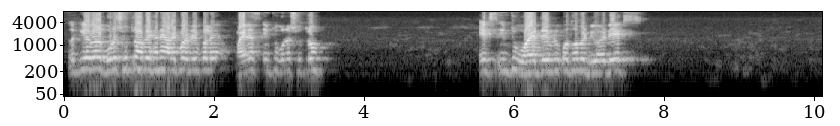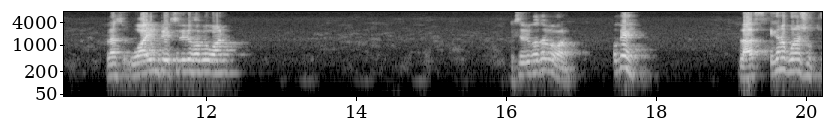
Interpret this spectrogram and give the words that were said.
তাহলে কি হবে? গুণের সূত্র হবে এখানে, আরেকবার ডেরিভেটিভ করলে মাইনাস ইন্টু গুণের সূত্র x ইন্টু ওয়াই ডেরিভেটিভ কত হবে? Dy dx plus y into x derivative হবে ওয়ান এক্স ডেরিভেটিভ কত হবে ওয়ান ওকে প্লাস এখানে গুণের সূত্র।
